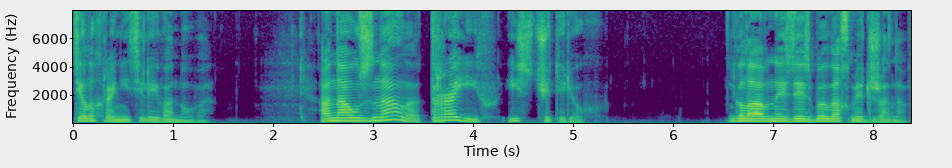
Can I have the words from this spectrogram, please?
телохранителя Иванова. Она узнала троих из четырех. Главный здесь был Ахмеджанов.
